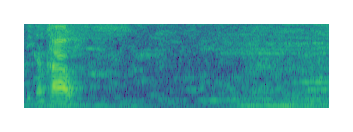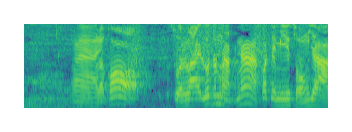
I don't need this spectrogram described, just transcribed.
ปีกข้างคาวอ่าแล้วก็ส่วนลายลดน้ำหนักหน้าก็จะมีสองอย่าง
